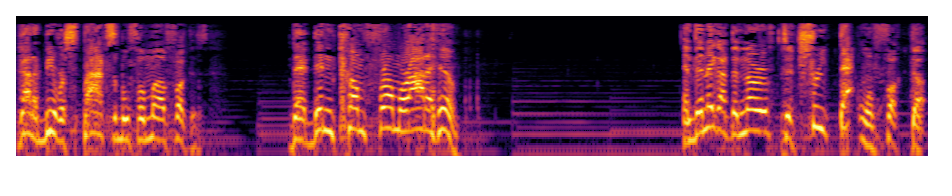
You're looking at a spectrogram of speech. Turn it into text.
Gotta be responsible for motherfuckers that didn't come from or out of him. And then they got the nerve to treat that one fucked up.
